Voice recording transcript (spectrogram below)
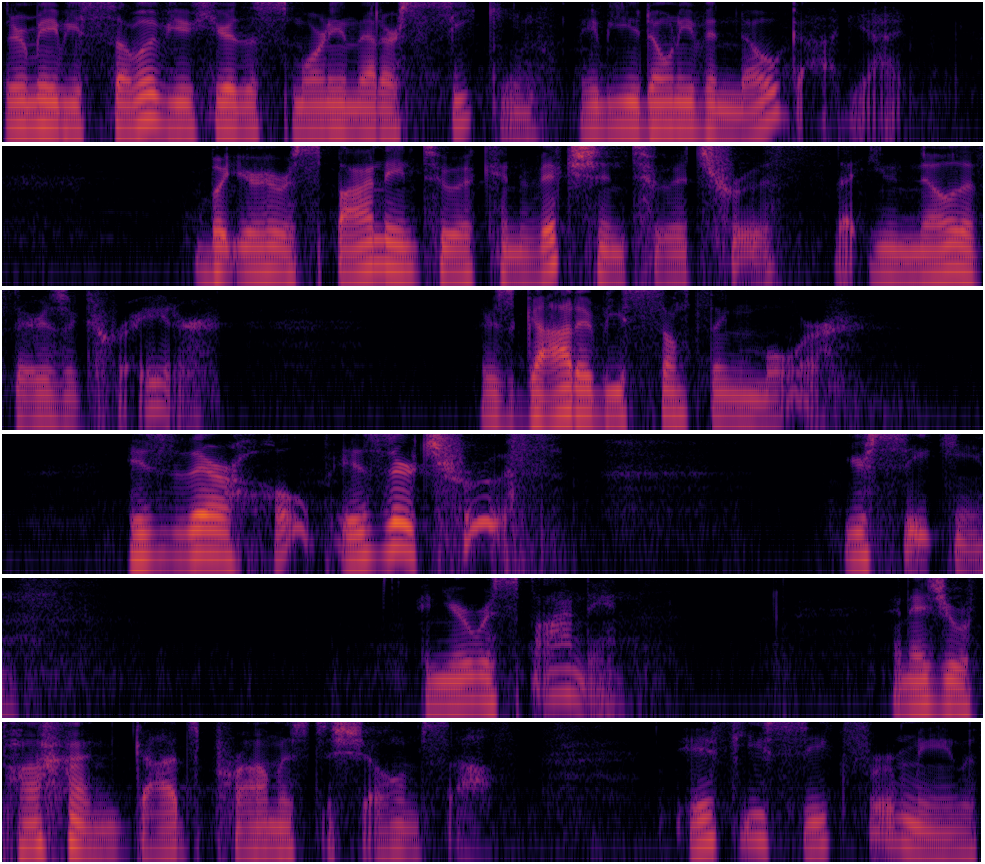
There may be some of you here this morning that are seeking. Maybe you don't even know God yet. But you're responding to a conviction, to a truth that you know that there is a creator. There's got to be something more. Is there hope? Is there truth? You're seeking and you're responding. And as you respond, God's promise to show himself. If you seek for me with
